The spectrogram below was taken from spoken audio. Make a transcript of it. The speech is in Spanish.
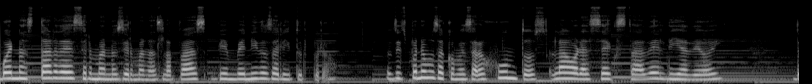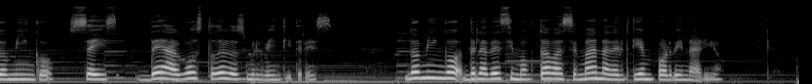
Buenas tardes, hermanos y hermanas La Paz, bienvenidos a Liturpro. Nos disponemos a comenzar juntos la hora sexta del día de hoy, domingo 6 de agosto de 2023, domingo de la decimoctava semana del tiempo ordinario.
